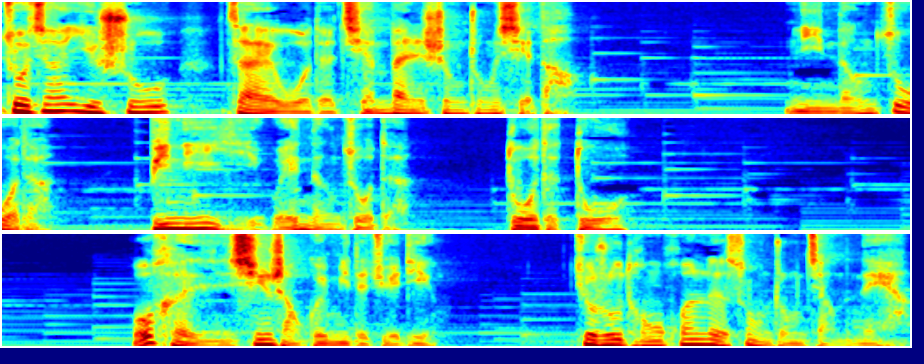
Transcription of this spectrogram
作家一书在我的前半生中写道：“你能做的，比你以为能做的多得多。”我很欣赏闺蜜的决定，就如同《欢乐颂》中讲的那样，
